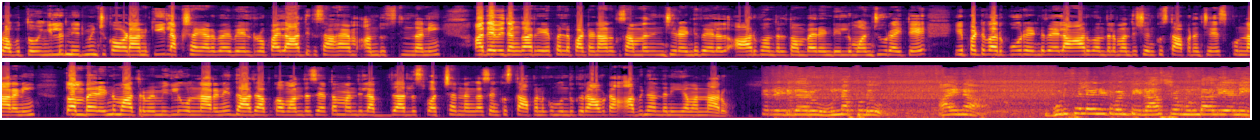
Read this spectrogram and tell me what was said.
ప్రభుత్వం ఇల్లు నిర్మించుకోవడానికి లక్ష ఎనభై వేల రూపాయల ఆర్థిక సహాయం అందిస్తుందని అదేవిధంగా రేపల్ల పట్టణానికి సంబంధించి రెండు వేల ఆరు వందల తొంభై రెండు ఇల్లు మంజూరైతే ఇప్పటి వరకు రెండు వేల ఆరు వందల మంది శంకుస్థాపన చేసుకున్నారని తొంభై రెండు మాత్రమే మిగిలి ఉన్నారని దాదాపుగా వంద శాతం మంది లబ్ధిదారులు స్వచ్ఛందంగా శంకుస్థాపనకు ముందుకు రావడం అభినందనీయమన్నారు. రెడ్డి గారు ఉన్నప్పుడు ఆయన గుడిసెలేనటువంటి రాష్ట్రం ఉండాలి అని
